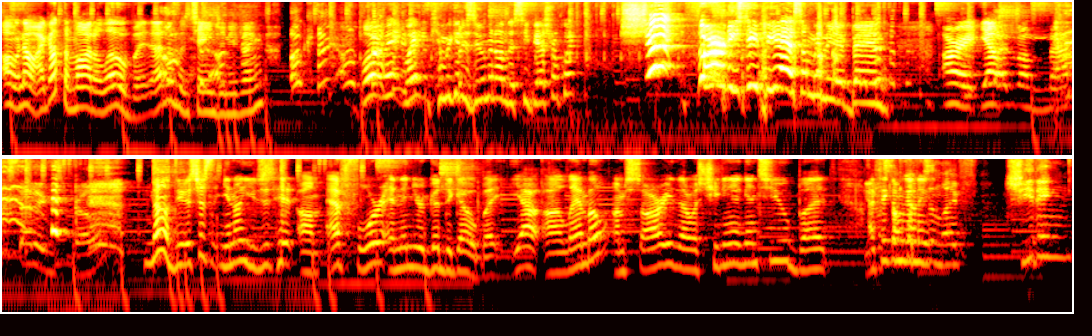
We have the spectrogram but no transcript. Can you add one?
Oh no, I got the Model O, but that Oh, doesn't change anything. Okay. okay. Wait, wait, wait. Can we get a zoom in on the CPS real quick? Shit! 30 CPS! I'm gonna get banned. All right, yeah. That's on max settings, bro. No, dude, it's just you know you just hit um F4 and then you're good to go. But yeah, uh, Lambo, I'm sorry that I was cheating against you, but You I think I'm gonna. sometimes in life, cheating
